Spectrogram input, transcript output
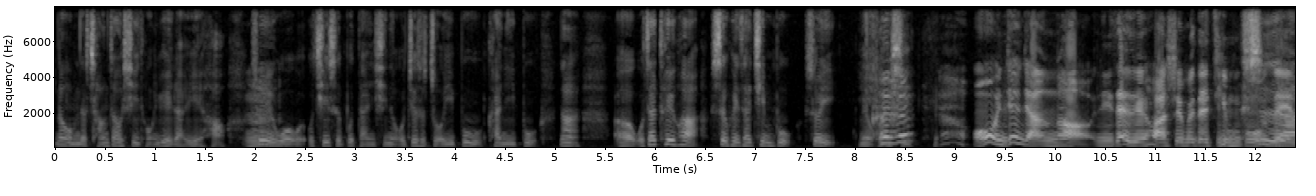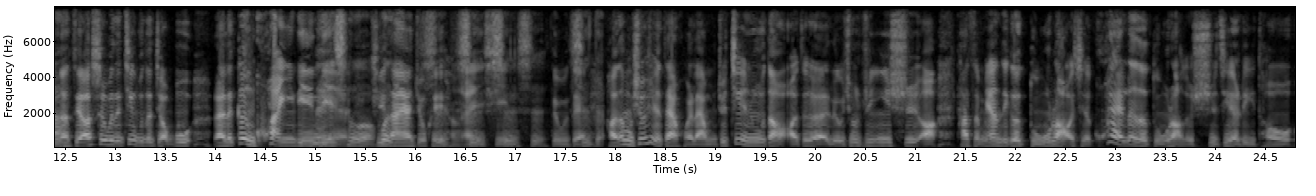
那我们的肠道系统越来越好。所以我我其实不担心的，我就是走一步看一步。那呃，我在退化，社会在进步，所以。没有关系 哦，你这样讲很好。你在退化，社会在进步，对，那只要社会的进步的脚步来得更快一点点，没错，其实大家就可以很安心，是是，对不对？是的。好，那我们休息再回来，我们就进入到啊这个刘秀芝医师啊，他怎么样的一个独老，而且快乐的独老的世界里头，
